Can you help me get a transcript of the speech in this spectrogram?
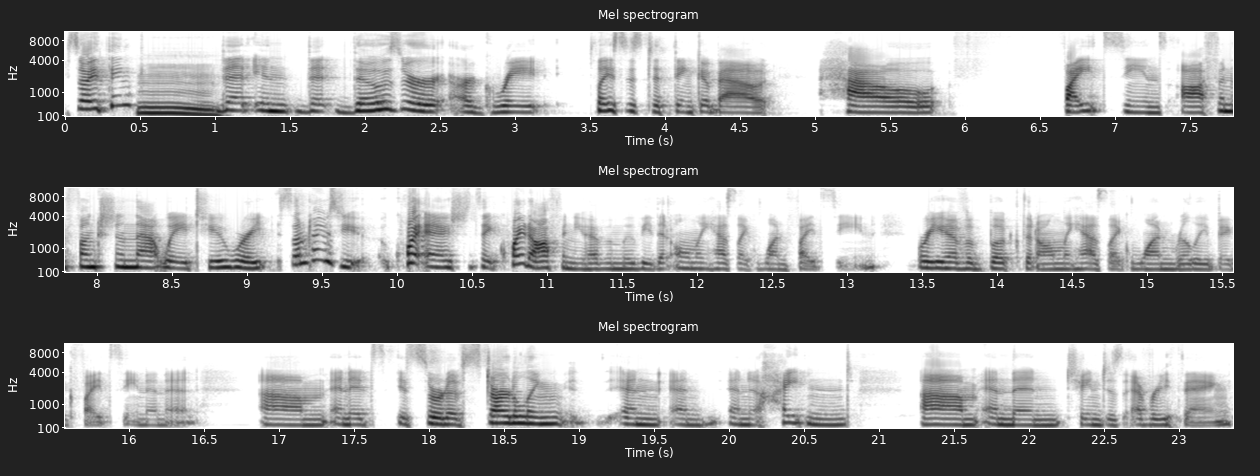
So I think mm. that in that those are are great places to think about how fight scenes often function that way too where sometimes you quite i should say quite often you have a movie that only has like one fight scene or you have a book that only has like one really big fight scene in it. Um, and it's it's sort of startling and and and heightened um, and then changes everything.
